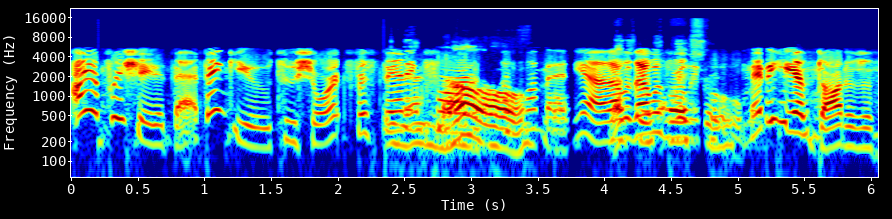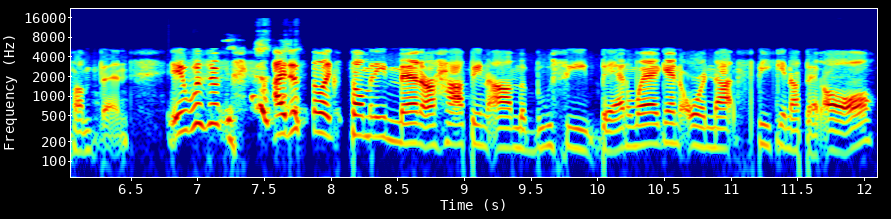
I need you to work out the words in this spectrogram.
I appreciated that. Thank you, Too Short, for standing Yeah, for a woman. Yeah, that was that was really cool. Maybe he has daughters or something. It was just I just feel like so many men are hopping on the Boosie bandwagon or not speaking up at all.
